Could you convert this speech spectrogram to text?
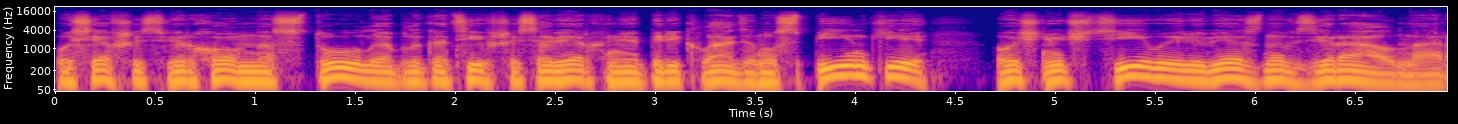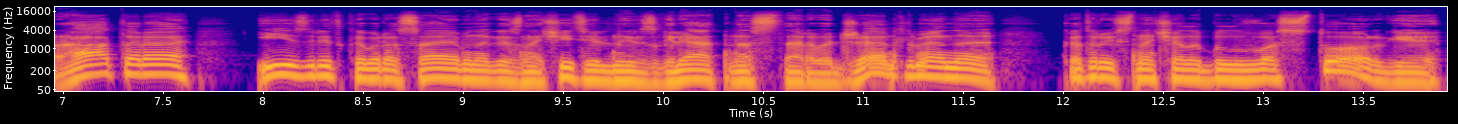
усевшись верхом на стул и облокотившись о верхнюю перекладину спинки, очень учтиво и любезно взирал на оратора, изредка бросая многозначительный взгляд на старого джентльмена, который сначала был в восторге,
